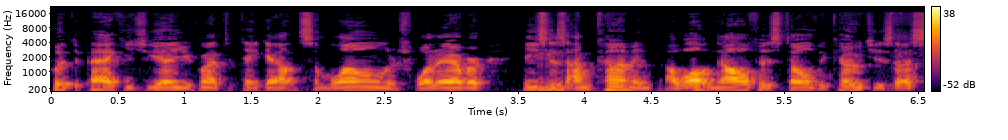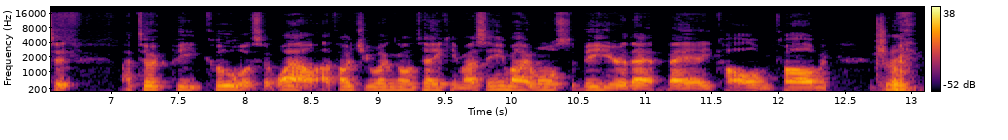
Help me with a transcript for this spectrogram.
put the package together. You're going to have to take out some loan or whatever." He says, "I'm coming." I walked in the office, told the coaches, I said. I took Pete Cool. I said, "Wow, I thought you wasn't going to take him." I said, "Anybody wants to be here that bad?" He called me, called me. True.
